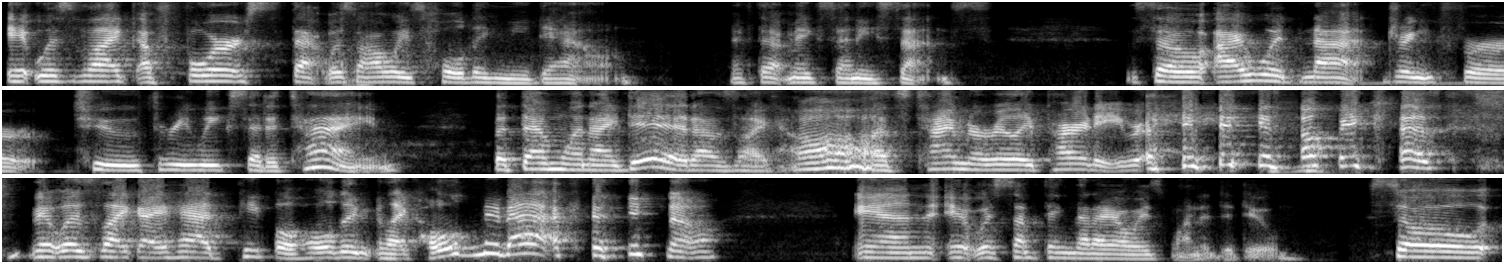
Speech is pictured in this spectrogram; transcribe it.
It was like a force that was always holding me down, if that makes any sense. So I would not drink for two, three weeks at a time. But then when I did, I was like, oh, it's time to really party, right? you know, mm-hmm. because it was like I had people holding, like, hold me back, you know. And it was something that I always wanted to do. So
